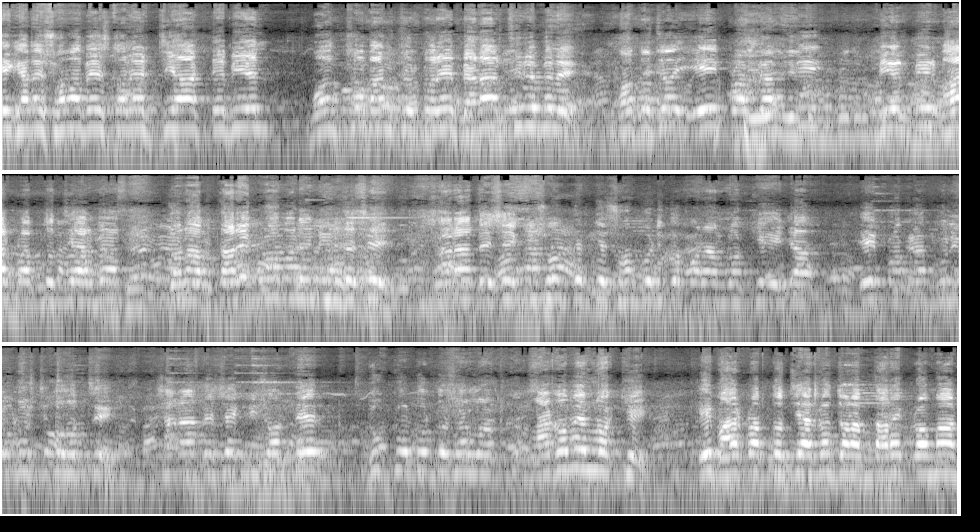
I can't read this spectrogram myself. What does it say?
এইখানে সমাবেশ স্থলের চেয়ার টেবিল মঞ্চ ভাঙচুর করে ব্যানার ছিঁড়ে ফেলে। অথচ এই প্রোগ্রামটি বিএনপির ভারপ্রাপ্ত চেয়ারম্যান জনাব তারেক রহমানের নির্দেশে সারা দেশে কৃষকদেরকে সংগঠিত করার লক্ষ্যে এটা, এই প্রোগ্রামগুলি অনুষ্ঠিত হচ্ছে। সারা দেশে কৃষকদের দুঃখ দুর্দশা লাঘবের লক্ষ্যে এই ভারপ্রাপ্ত চেয়ারম্যান জনাব তারেক রহমান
